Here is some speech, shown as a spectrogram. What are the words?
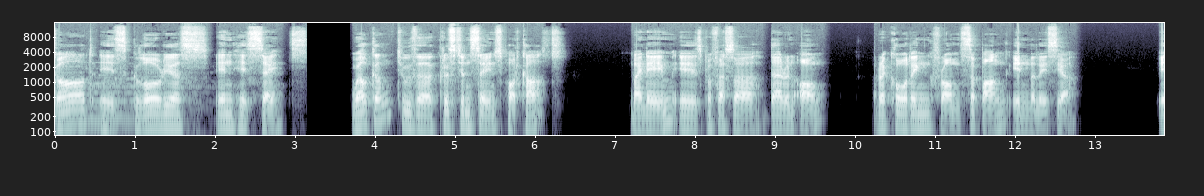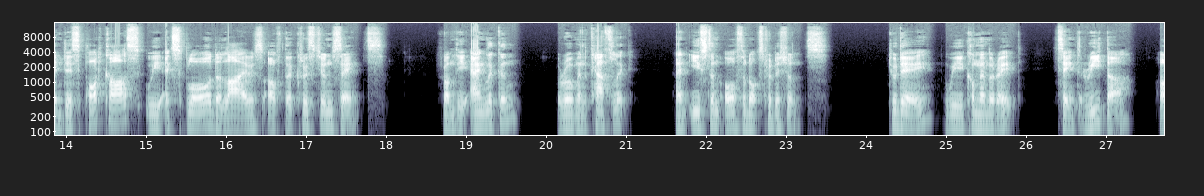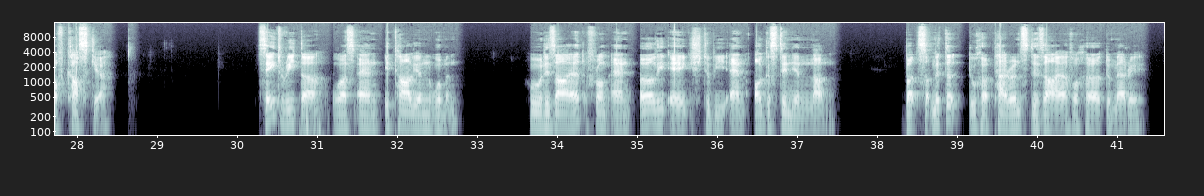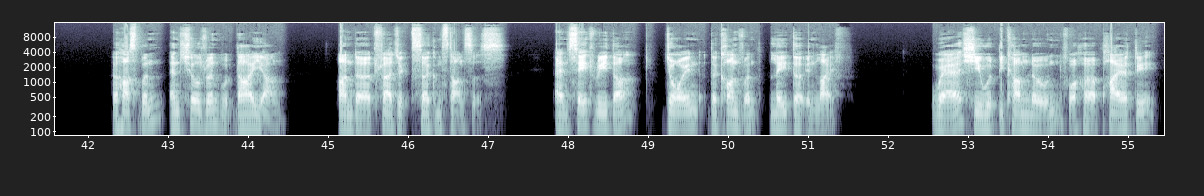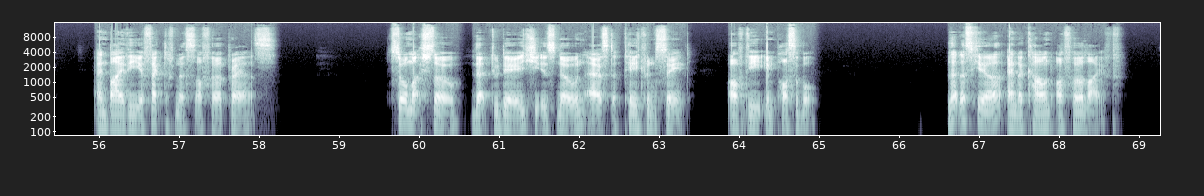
God is glorious in his saints. Welcome to the Christian Saints podcast. My name is Professor Darren Ong, recording from Sepang in Malaysia. In this podcast, we explore the lives of the Christian saints from the Anglican, Roman Catholic, and Eastern Orthodox traditions. Today, we commemorate Saint Rita of Cascia. Saint Rita was an Italian woman who desired from an early age to be an Augustinian nun, but submitted to her parents' desire for her to marry. Her husband and children would die young, under tragic circumstances, and Saint Rita joined the convent later in life, where she would become known for her piety and by the effectiveness of her prayers. So much so that today she is known as the patron saint of the impossible. Let us hear an account of her life.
